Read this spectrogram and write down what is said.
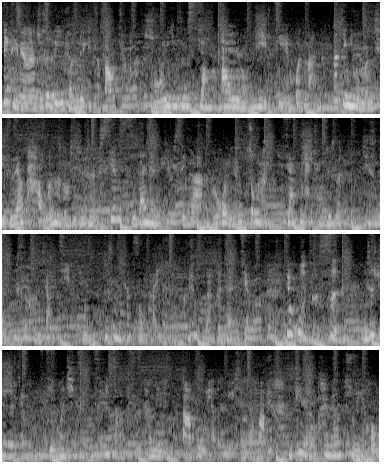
近几年呢，就是离婚率一直暴涨，所谓就是相爱容易结婚难。那今天我们其实要讨论的东西就是现时代的女性啦。如果你是中了以下这几项，就是其实我不是很想结婚，不是很想生孩子，可是不敢跟人家讲。又或者是你是觉得结婚其实只是一张纸，它没有什么大不了的女性的话，你记得要看到最后。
